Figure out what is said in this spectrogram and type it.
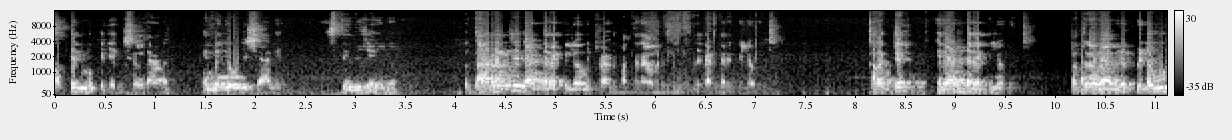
സത്യൻമുക്ക് ജംഗ്ഷനിലാണ് എന്റെ ജോലിശാല സ്ഥിതി ചെയ്യുന്നത്. കറക്റ്റ് രണ്ടര കിലോമീറ്റർ ആണ് പത്തനാപുരത്ത് നിന്ന് രണ്ടര കിലോമീറ്റർ കറക്റ്റ് രണ്ടര കിലോമീറ്റർ പത്തനാപുരം പിടവൂർ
